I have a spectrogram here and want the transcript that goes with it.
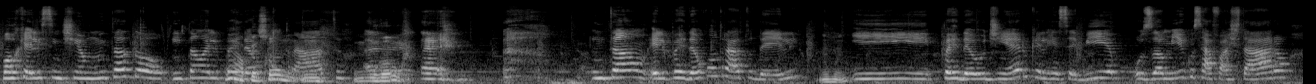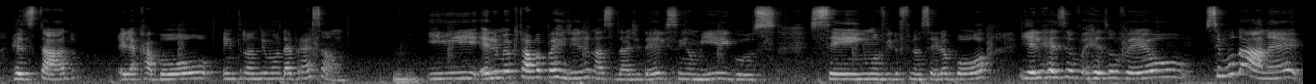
porque ele sentia muita dor então ele ah, perdeu o contrato um, um, é, é. Então, ele perdeu o contrato dele uhum. e perdeu o dinheiro que ele recebia, os amigos se afastaram, resultado, ele acabou entrando em uma depressão. Uhum. E ele meio que estava perdido na cidade dele, sem amigos, sem uma vida financeira boa, e ele resolve, resolveu se mudar, né?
